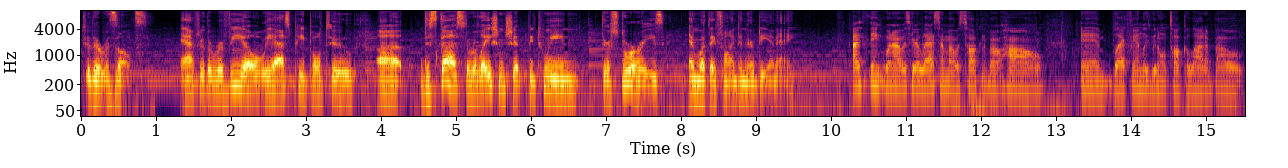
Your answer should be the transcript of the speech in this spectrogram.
to their results? After the reveal, we asked people to uh, discuss the relationship between their stories and what they find in their DNA. I think when I was here last time, I was talking about how in black families we don't talk a lot about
